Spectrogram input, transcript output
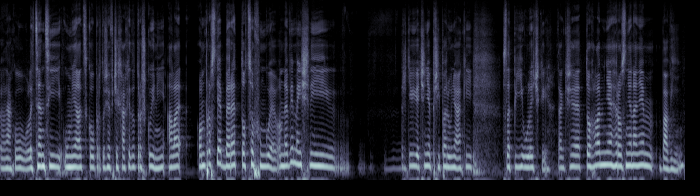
eh, nějakou licencí uměleckou, protože v Čechách je to trošku jiný, ale on prostě bere to, co funguje. On nevymýšlí v drtivé většině případů nějaký slepý uličky. Takže tohle mě hrozně na něm baví.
